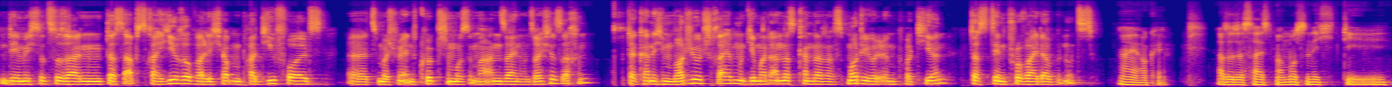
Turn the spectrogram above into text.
indem ich sozusagen das abstrahiere, weil ich habe ein paar Defaults, äh, zum Beispiel Encryption muss immer an sein und solche Sachen, da kann ich ein Module schreiben und jemand anders kann dann das Module importieren, das den Provider benutzt. Ah ja, okay. Also das heißt, man muss nicht die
